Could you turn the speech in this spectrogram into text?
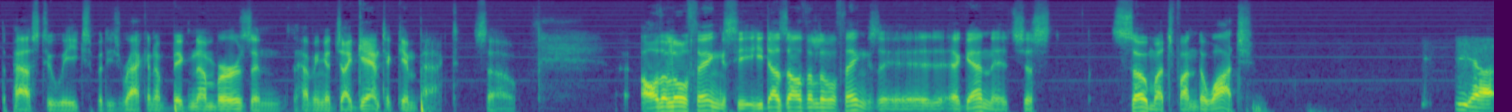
the past two weeks, but he's racking up big numbers and having a gigantic impact. So all the little things. He, he does all the little things. Uh, again, it's just so much fun to watch. Yeah,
